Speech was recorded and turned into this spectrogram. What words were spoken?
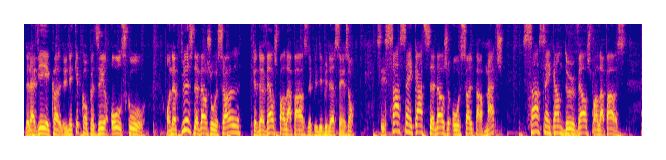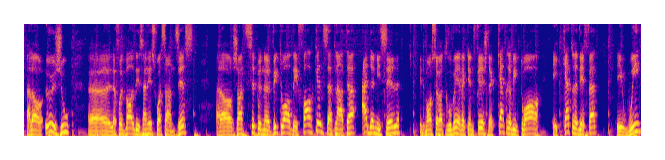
de la vieille école, une équipe qu'on peut dire old school. On a plus de verges au sol que de verges par la passe depuis le début de la saison. C'est 157 verges au sol par match, 152 verges par la passe. Alors, eux jouent euh, le football des années 70. Alors, j'anticipe une victoire des Falcons d'Atlanta à domicile. Ils vont se retrouver avec une fiche de 4 victoires et 4 défaites. Et oui,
